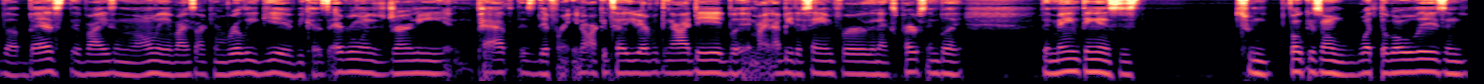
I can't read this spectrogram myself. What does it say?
the best advice and the only advice I can really give because everyone's journey and path is different. You know, I could tell you everything I did, but it might not be the same for the next person. But the main thing is just to focus on what the goal is and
